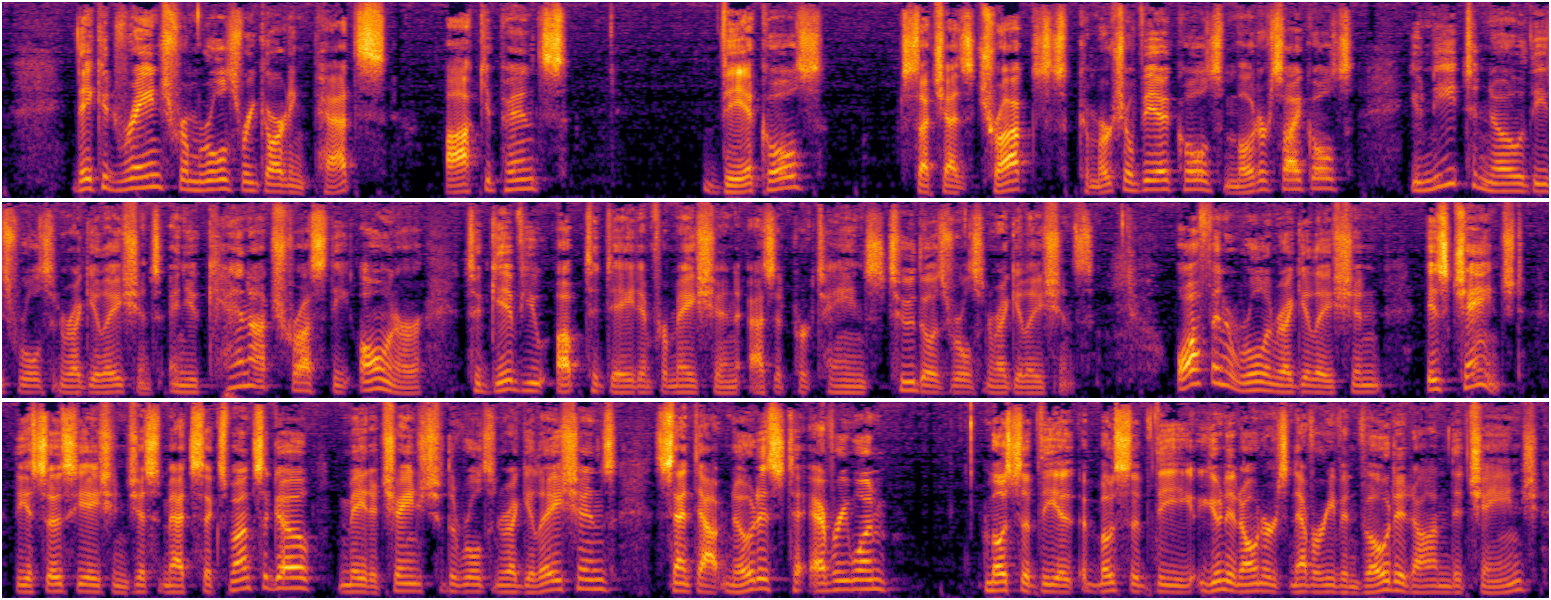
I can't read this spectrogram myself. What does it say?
They could range from rules regarding pets, occupants, vehicles, such as trucks, commercial vehicles, motorcycles. You need to know these rules and regulations, and you cannot trust the owner to give you up to date information as it pertains to those rules and regulations. Often a rule and regulation is changed. The association just met six months ago, made a change to the rules and regulations, sent out notice to everyone. Most of the most of the unit owners never even voted on the change,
